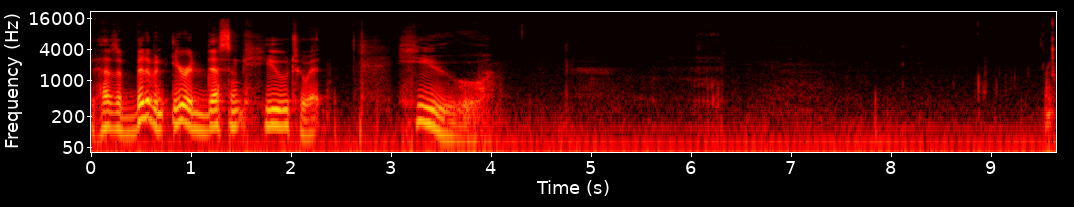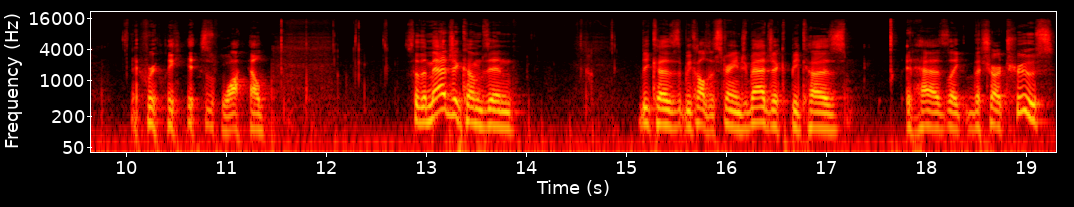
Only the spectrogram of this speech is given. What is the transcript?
It has a bit of an iridescent hue to it. Hue. It really is wild. So the magic comes in because we call it strange magic because it has like the chartreuse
